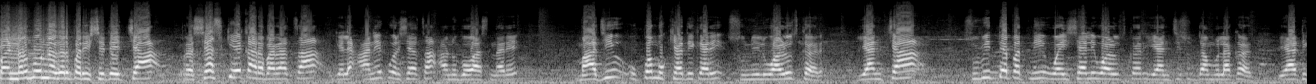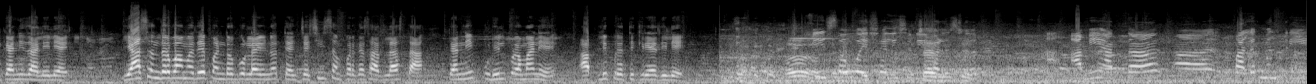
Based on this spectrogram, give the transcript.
पंढरपूर नगर परिषदेच्या प्रशासकीय कारभाराचा गेल्या अनेक वर्षाचा अनुभव असणारे माजी उपमुख्याधिकारी सुनील वाळुजकर यांच्या सुविद्य पत्नी वैशाली वाळुजकर यांची सुद्धा मुलाखत या ठिकाणी झालेली आहे. या संदर्भामध्ये पंढरपूर लाईव्हनं त्यांच्याशी संपर्क साधला असता त्यांनी पुढील प्रमाणे आपली प्रतिक्रिया दिली. आहे मी सौ वैशाली सुनील वाळुसकर. आम्ही आत्ता पालकमंत्री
